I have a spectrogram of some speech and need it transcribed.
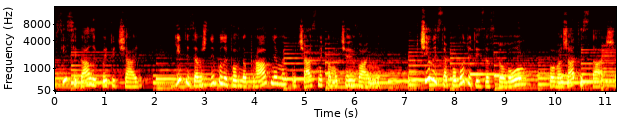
всі сідали пити чай. Діти завжди були повноправними учасниками чаювання, вчилися поводитись за столом, поважати старших.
